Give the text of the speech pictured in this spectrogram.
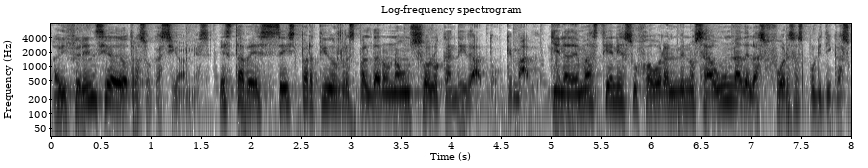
A diferencia de otras ocasiones, esta vez seis partidos respaldaron a un solo candidato, Kemal, quien además tiene a su favor al menos a una de las fuerzas políticas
